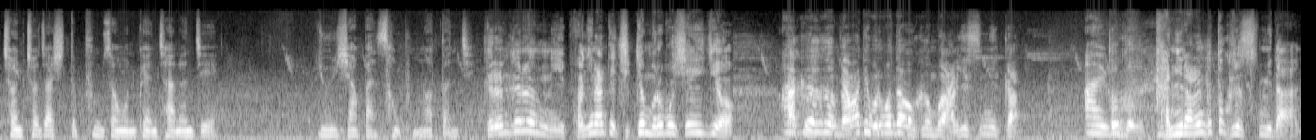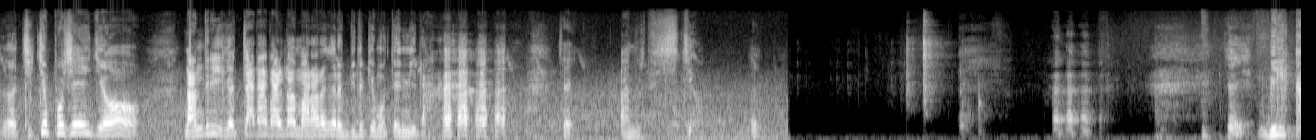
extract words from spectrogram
전처 자식도 품성은 괜찮은지 윤씨 양반 성품은 어떤지. 그런 거는 이 본인한테 직접 물어보셔야죠. 아, 그, 그 남한테 물어본다고 그거 뭐 알겠습니까? 아이고 또그 간이라는 것도 그렇습니다. 그 직접 보셔야죠. 남들이 그 짜다 달다 말하는 거는 믿을 게 못 됩니다. 자, 안으로 드시죠. 자, 밀크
